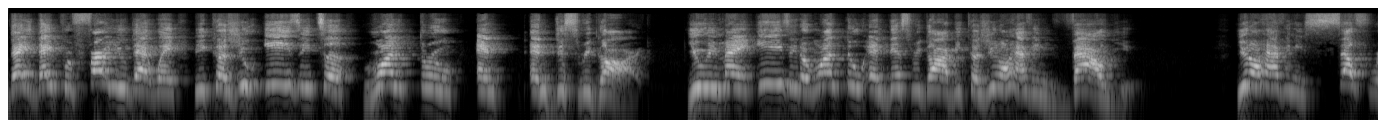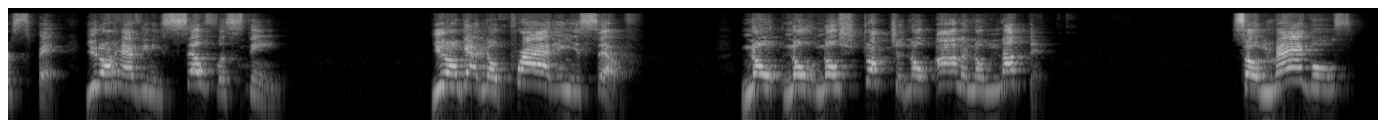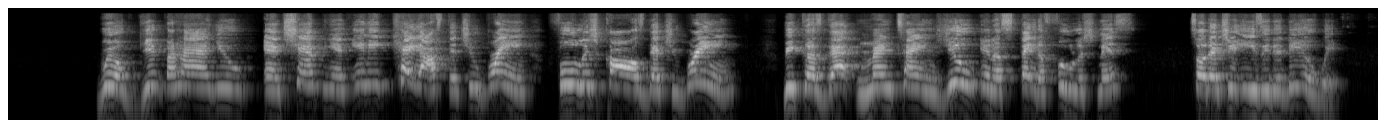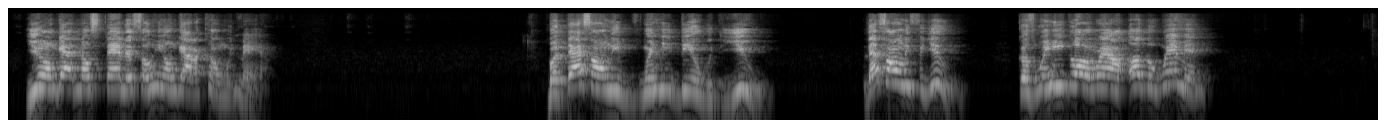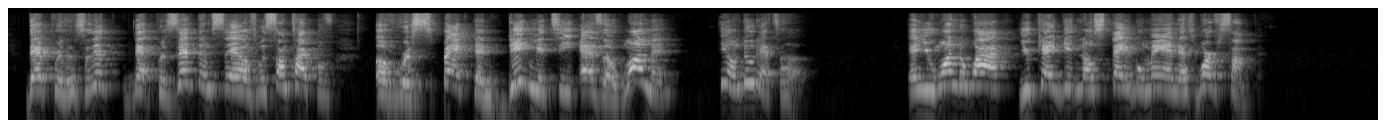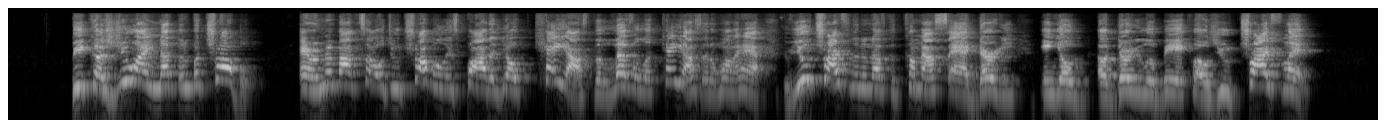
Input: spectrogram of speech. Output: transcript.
they they prefer you that way because you easy to run through and and disregard. You remain easy to run through and disregard because you don't have any value. You don't have any self respect. You don't have any self esteem. You don't got no pride in yourself. No, no, no structure, no honor, no nothing. So Maggles will get behind you and champion any chaos that you bring, foolish cause that you bring, because that maintains you in a state of foolishness so that you're easy to deal with. You don't got no standards, so he don't got to come with now. But that's only when he deal with you. That's only for you. Because when he go around other women that present that present themselves with some type of of respect and dignity as a woman, he don't do that to her. And you wonder why you can't get no stable man that's worth something. Because you ain't nothing but trouble. And remember, I told you trouble is part of your chaos, the level of chaos that a woman has. If you trifling enough to come outside dirty in your uh, dirty little bed clothes, you trifling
